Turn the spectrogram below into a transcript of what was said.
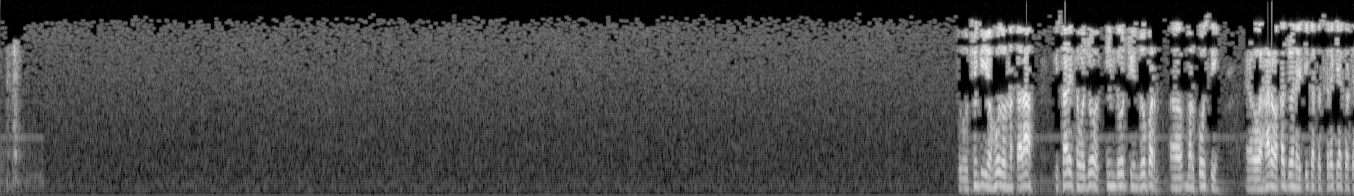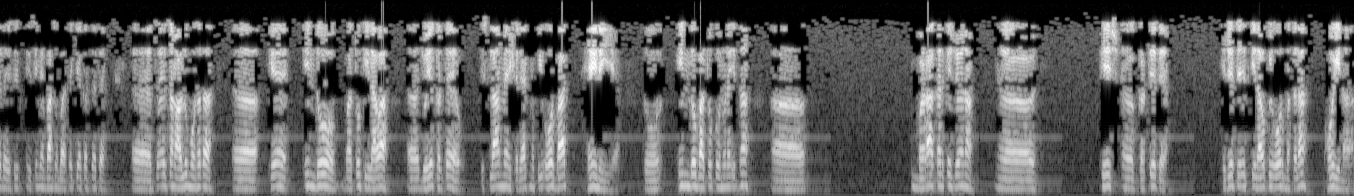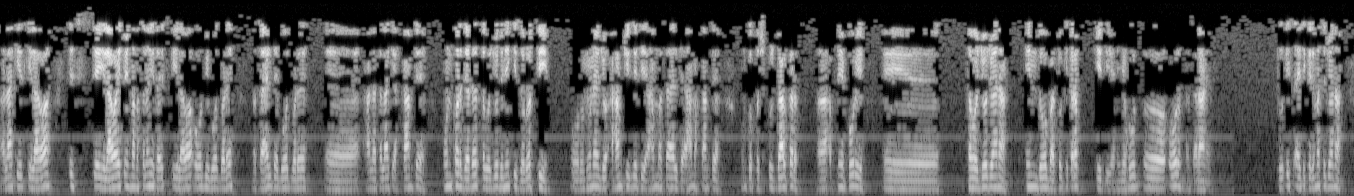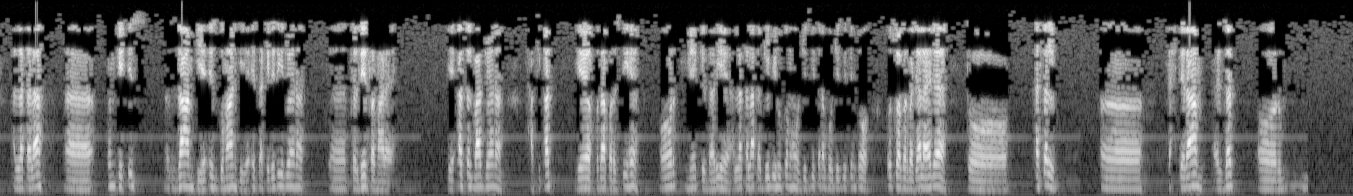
تو چونکہ یہود اور نصارہ کی ساری توجہ ان دو چیزوں پر مرکوز تھی۔ ہر وقت جو ہے اسی کا تذکرہ کیا کرتے تھے، اسی میں بحث و باتیں کیا کرتے تھے۔ تو ایسا معلوم ہوتا تھا کہ ان دو باتوں کے علاوہ جو یہ کرتے ہیں، اسلام میں شریعت میں کوئی اور بات ہے ہی نہیں ہے۔ تو ان دو باتوں کو انہوں نے اتنا بڑا کر کے جو ہے نا پیش کرتے تھے کہ جیسے اس کے علاوہ کوئی اور مسئلہ ہو ہی نہ۔ حالانکہ اس کے علاوہ اس کے علاوہ تو ان کا مسئلہ نہیں تھا، اس کے علاوہ اور بھی بہت بڑے مسائل تھے، بہت بڑے اللہ تعالیٰ کے احکام تھے۔ ان پر زیادہ توجہ دینے کی ضرورت تھی اور انہوں نے جو اہم چیزیں تھی اہم مسائل تھے، اہم احکام تھے، ان کو پش پش ڈال کر اپنی پوری توجہ جو ہے نا، ان دو باتوں کی طرف کی تھی یعنی یہود اور نصارہ نے۔ تو اس آیت کریمہ سے جو ہے نا، اللہ تعالی ان کی اس زام کی ہے، اس گمان کی ہے، اس عقیدتی کی جو ہے نا تردید فرما رہا ہے کہ اصل بات جو ہے نا، حقیقت یہ خدا پرستی ہے اور نیک کرداری ہے۔ اللہ تعالیٰ کا جو بھی حکم ہو، جس بھی طرف ہو، جس بھی سمت ہو، اس کو اگر بجا لایا جائے تو اصل احترام، عزت اور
